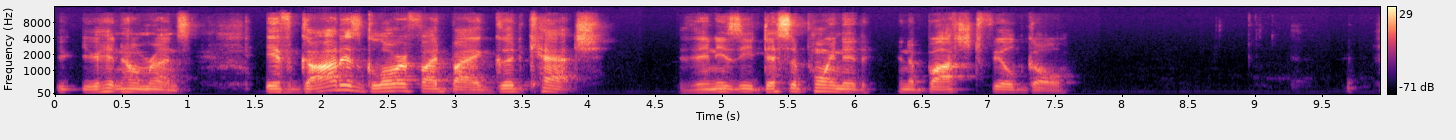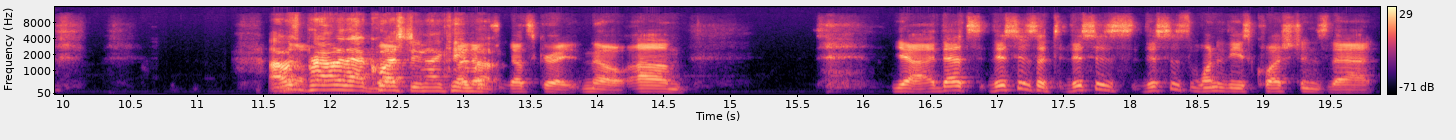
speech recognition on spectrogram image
you're hitting home runs. If God is glorified by a good catch, then is he disappointed in a botched field goal? I was no, proud of that question. No, I came that's, up. That's great. No, um, yeah, that's this is a this is this is one of these questions that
